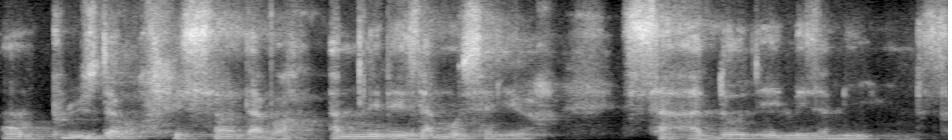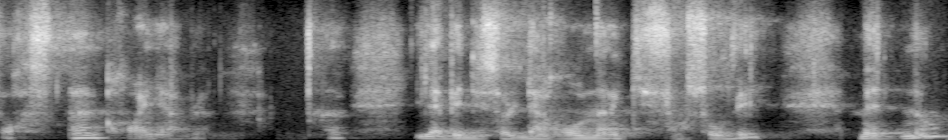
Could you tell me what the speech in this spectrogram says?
En plus d'avoir fait ça, d'avoir amené les âmes au Seigneur, ça a donné, mes amis, une force incroyable. Il avait des soldats romains qui sont sauvés. Maintenant,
